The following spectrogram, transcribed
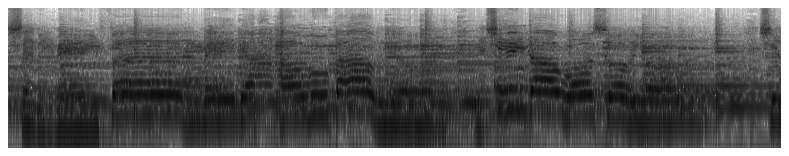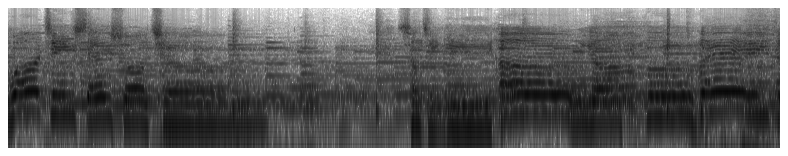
生命。每分倾倒我所有，是我今生所求。从今以后永不回头，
